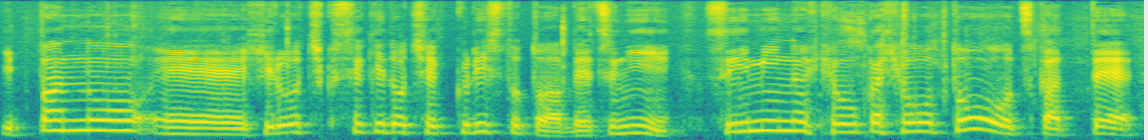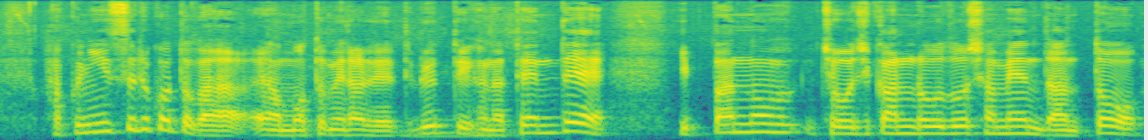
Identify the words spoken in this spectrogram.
一般の、えー、疲労蓄積度チェックリストとは別に睡眠の評価表等を使って確認することが求められているというふうな点で、一般の長時間労働者面談と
